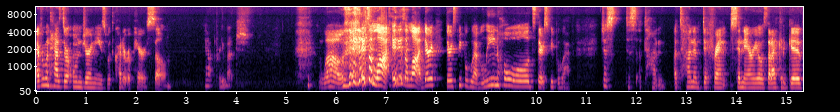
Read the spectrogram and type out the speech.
everyone has their own journeys with credit repair so yeah pretty much Wow. it's a lot. It is a lot. There there's people who have lien holds, there's people who have just just a ton, a ton of different scenarios that I could give.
